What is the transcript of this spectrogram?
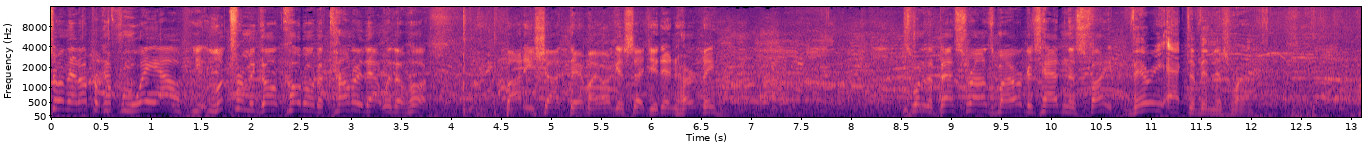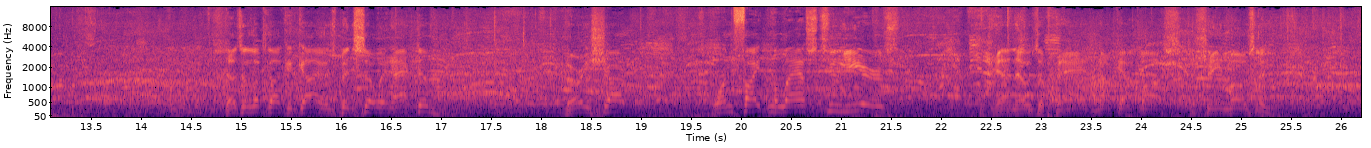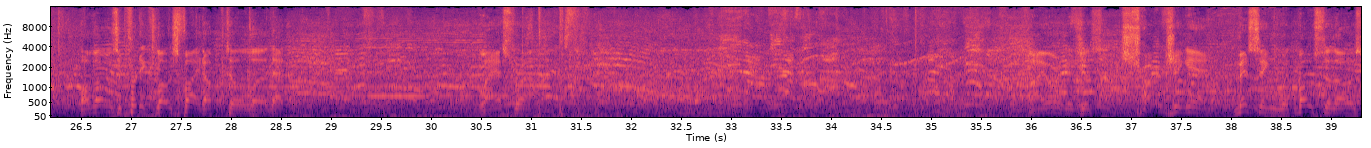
throwing that uppercut from way out. You look for Miguel Cotto to counter that with a hook. Body shot there. Mayorga said, you didn't hurt me. It's one of the best rounds Mayorga's had in this fight. Very active in this round. Doesn't look like a guy who's been so inactive. Very sharp. One fight in the last two years. Yeah, and that was a bad knockout loss to Shane Mosley. Although it was a pretty close fight up till uh, that last round. Mayorga just charging in, missing with most of those.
